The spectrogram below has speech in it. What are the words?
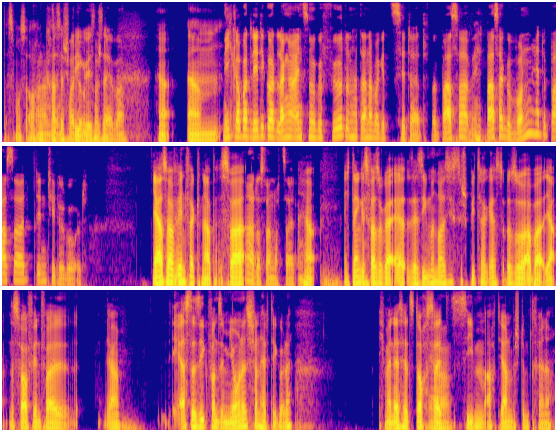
Das muss auch Wahnsinn, ein krasses Spiel gewesen sein. Ja. Ähm, nee, ich glaube, Atletico hat lange 1-0 geführt und hat dann aber gezittert. Weil Barca, hätte Barca gewonnen, hätte Barca den Titel geholt. Ja, es war auf jeden Fall knapp. Es war. Ah, das waren noch Zeiten. Ja. Ich denke, es war sogar der 37. Spieltag erst oder so, aber ja, das war auf jeden Fall, ja. Erster Sieg von Simeone ist schon heftig, oder? Ich meine, der ist jetzt doch ja. seit sieben, acht Jahren bestimmt Trainer.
